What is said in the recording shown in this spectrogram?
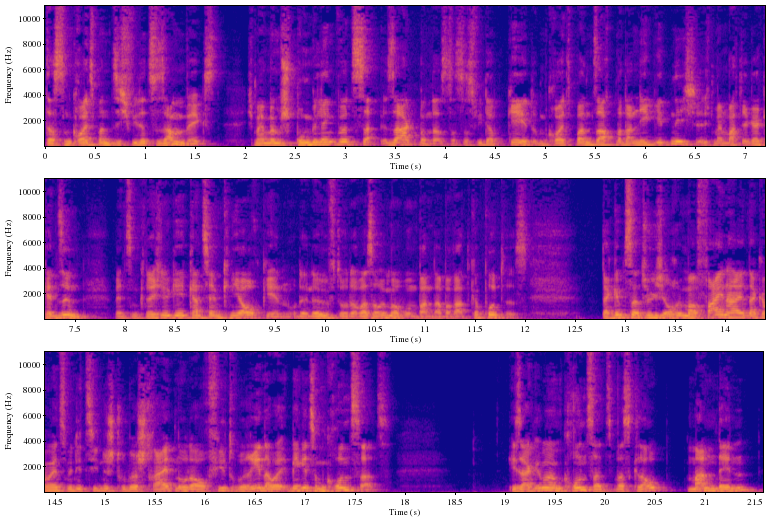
das ein Kreuzband sich wieder zusammenwächst. Ich meine, beim Sprunggelenk wird, sagt man das, dass das wieder geht. Im Kreuzband sagt man dann, nee, geht nicht. Ich meine, macht ja gar keinen Sinn. Wenn es im Knöchel geht, kann es ja im Knie auch gehen. Oder in der Hüfte oder was auch immer, wo ein Bandapparat kaputt ist. Da gibt es natürlich auch immer Feinheiten, da kann man jetzt medizinisch drüber streiten oder auch viel drüber reden, aber mir geht es um Grundsatz. Ich sage immer im Grundsatz, was glaubt man denn,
